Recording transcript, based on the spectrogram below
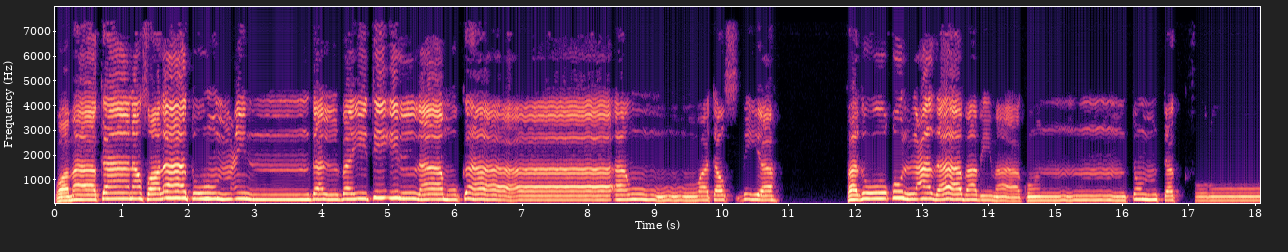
وما كان صلاتهم عند البيت إلا مكاء وتصديه فذوقوا العذاب بما كنتم تكفرون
